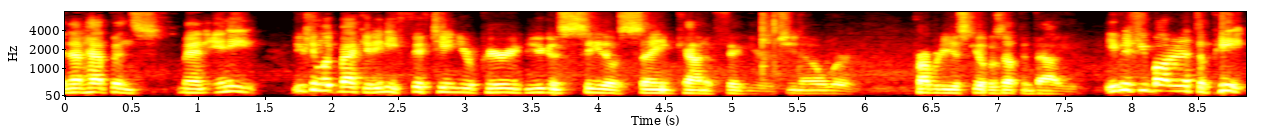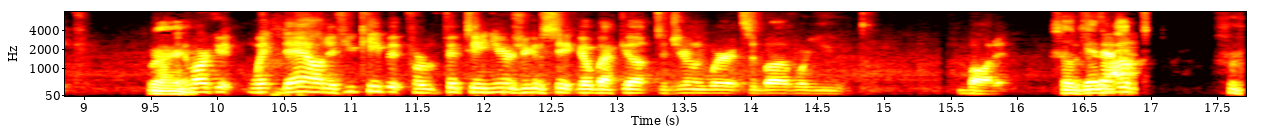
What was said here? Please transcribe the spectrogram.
and that happens, man. Any you can look back at any 15 year period, and you're going to see those same kind of figures. You know, where property just goes up in value. Even if you bought it at the peak, right? And the market went down. If you keep it for 15 years, you're going to see it go back up to generally where it's above where you bought it. So get out.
